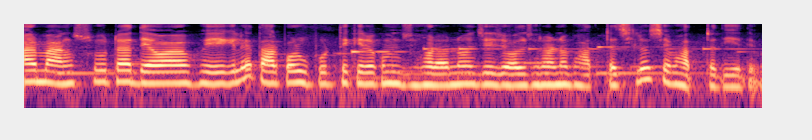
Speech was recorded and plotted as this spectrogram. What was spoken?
আর মাংসটা দেওয়া হয়ে গেলে তারপর উপর থেকে এরকম ঝরানো যে জল ঝরানো ভাতটা ছিল, সে ভাতটা দিয়ে দেব।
